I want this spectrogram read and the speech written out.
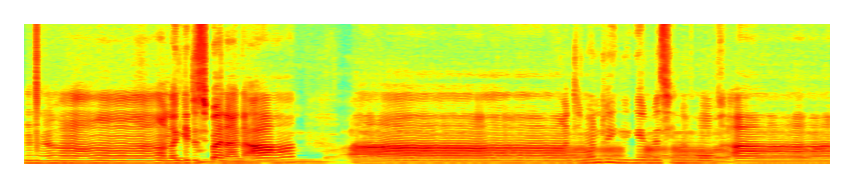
Ja, Und dann geht es über in ein A. Ah, die Mundwinkel gehen ein bisschen hoch. Ah.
